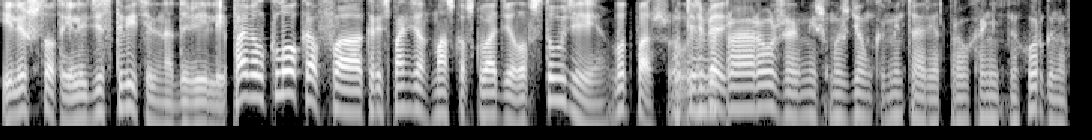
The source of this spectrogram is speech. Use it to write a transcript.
или что-то, или действительно довели. Павел Клоков, а, корреспондент московского отдела в студии. Вот, Паш, вот у тебя... про оружие, Миш, мы ждем комментарии от правоохранительных органов.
